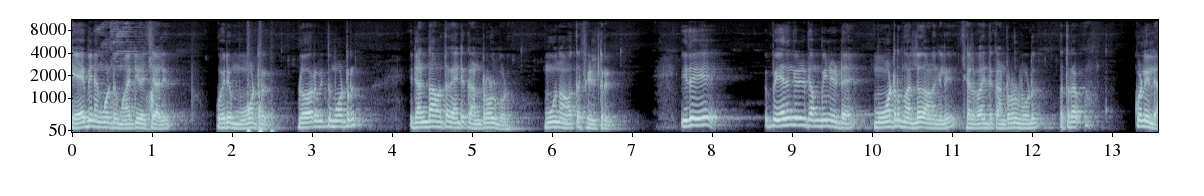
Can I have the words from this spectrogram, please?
കേബിൻ അങ്ങോട്ട് മാറ്റി വെച്ചാൽ ഒരു മോട്ടർ ബ്ലോർ വിത്ത് മോട്ടർ രണ്ടാമത്തെ അതിന്റെ കൺട്രോൾ ബോർഡ് മൂന്നാമത്തെ ഫിൽറ്റർ ഇത് ഇപ്പോൾ ഏതെങ്കിലും ഒരു കമ്പനിയുടെ മോട്ടർ നല്ലതാണെങ്കിൽ ചിലപ്പോൾ അതിന്റെ കൺട്രോൾ ബോർഡ് അത്ര കൊള്ളില്ല.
